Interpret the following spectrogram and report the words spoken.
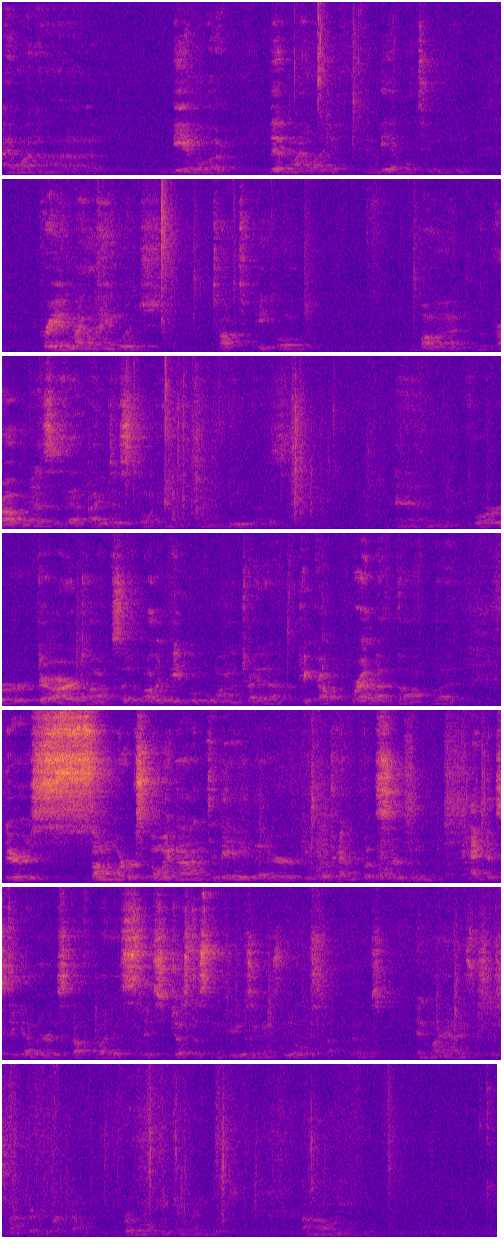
I want to be able to live my life and be able to pray in my language, talk to people. But the problem is, is that I just don't have time. For, there are talks of other people who want to try to pick up where I left off, but there's some works going on today that are, people are trying to put certain packets together and stuff, but it's, it's just as confusing as the old stuff. And it's, in my eyes, it's just not very worked out for the Mohican language. Um,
